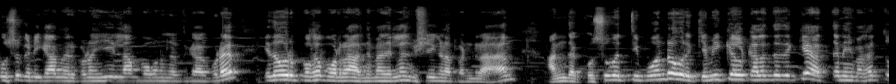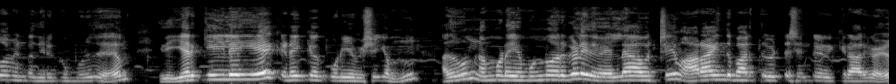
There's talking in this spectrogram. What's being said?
குசு கடிக்காமல் இருக்கணும் ஈ போகணுங்கிறதுக்காக கூட ஏதோ ஒரு புகை போடுறா அந்த மாதிரிலாம் விஷயங்களை பண்ணுறா அந்த கொசுவத்தி போன்ற ஒரு கெமிக்கல் கலந்ததுக்கே அத்தனை மகத்துவம் என்பது இருக்கும் பொழுது இது இயற்கையிலேயே கிடைக்கக்கூடிய விஷயம். அதுவும் நம்முடைய முன்னோர்கள் இது எல்லாவற்றையும் ஆராய்ந்து பார்த்து விட்டு சென்று இருக்கிறார்கள்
